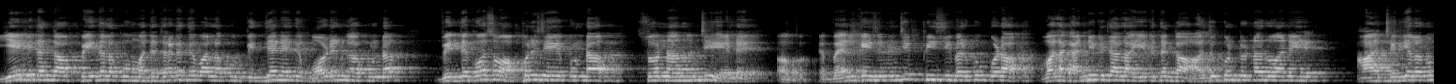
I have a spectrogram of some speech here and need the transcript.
ఏ విధంగా పేదలకు మధ్యతరగతి వాళ్ళకు విద్య అనేది బోర్డెన్ కాకుండా విద్య కోసం అప్పులు చేయకుండా సున్నా నుంచి అంటే ఎల్కేజీ నుంచి పీజీ వరకు కూడా వాళ్ళకి అన్ని విధాలా ఏ విధంగా ఆదుకుంటున్నారు అనే ఆ చర్యలను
